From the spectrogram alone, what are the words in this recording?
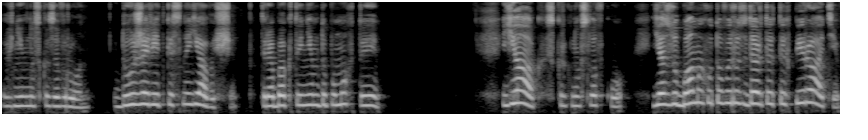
гнівно сказав Рон. Дуже рідкісне явище. Треба актиніям допомогти. Як? скрикнув Славко. Я зубами готовий роздерти тих піратів.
